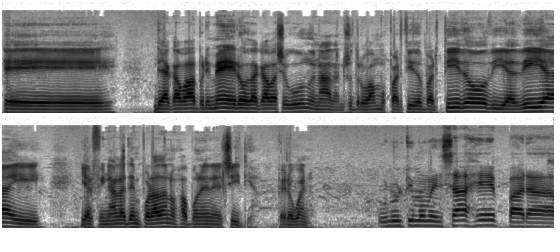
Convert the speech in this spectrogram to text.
eh, de acabar primero, de acabar segundo, nada, nosotros vamos partido a partido, día a día y, al final la temporada nos va a poner en el sitio, pero bueno. Un último mensaje para,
